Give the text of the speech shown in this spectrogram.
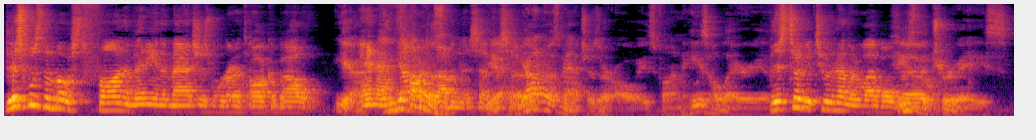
This was the most fun of any of the matches we're going to talk about, yeah. and I've talked about in this Yeah, episode. Yano's matches are always fun. He's hilarious. This took it to another level. He's though. the true ace.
